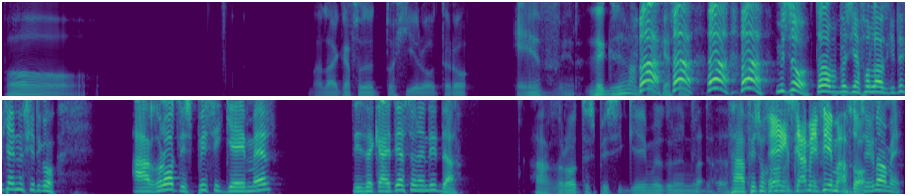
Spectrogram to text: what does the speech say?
Πω. Μαλάκα, αυτό είναι το χειρότερο ever. Δεν ξέρω αν το Α, α, πιάσα. α, α, μισό. Τώρα που πες για Fallout και τέτοια είναι σχετικό. Αγρότης PC Gamer της δεκαετίας του 90. Αγρότης PC Gamer του 90. Θα, θα αφήσω χρόνο. Έχεις καμηθεί με αυτό. Συγγνώμη.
